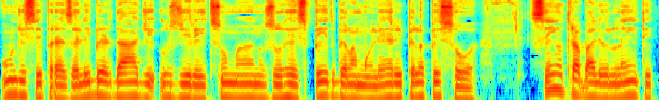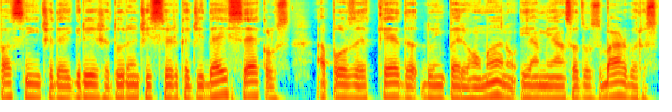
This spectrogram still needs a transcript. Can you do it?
onde se preza a liberdade, os direitos humanos, o respeito pela mulher e pela pessoa. Sem o trabalho lento e paciente da Igreja durante cerca de dez séculos após a queda do Império Romano e a ameaça dos bárbaros,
